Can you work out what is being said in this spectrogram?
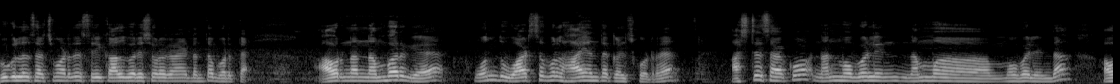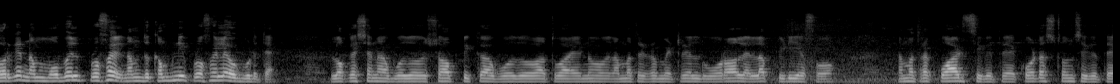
ಗೂಗಲಲ್ಲಿ ಸರ್ಚ್ ಮಾಡಿದ್ರೆ ಶ್ರೀ ಕಾಲ್ಬರೇಶ್ವರ ಗ್ರಾನೈಟ್ ಅಂತ ಬರುತ್ತೆ. ಅವ್ರು ನನ್ನ ನಂಬರ್ಗೆ ಒಂದು ವಾಟ್ಸಪ್ಪಲ್ಲಿ ಹಾಯ್ ಅಂತ ಕಳಿಸ್ಕೊಟ್ರೆ, ಅಷ್ಟೇ ಸಾಕು ನನ್ನ ಮೊಬೈಲಿಂದ ನಮ್ಮ ಮೊಬೈಲಿಂದ ಅವ್ರಿಗೆ ನಮ್ಮ ಮೊಬೈಲ್ ಪ್ರೊಫೈಲ್ ನಮ್ಮದು ಕಂಪ್ನಿ ಪ್ರೊಫೈಲೇ ಹೋಗ್ಬಿಡುತ್ತೆ. ಲೊಕೇಶನ್ ಆಗ್ಬೋದು ಶಾಪ್ ಪಿಕ್ ಆಗ್ಬೋದು, ಅಥವಾ ಏನು ನಮ್ಮ ಹತ್ರ ಇರೋ ಮೆಟೀರಿಯಲ್ ಓವರಾಲ್ ಎಲ್ಲ ಪಿ ಡಿ ಎಫು ನಮ್ಮ ಹತ್ರ ಕ್ವಾಡ್ ಸಿಗುತ್ತೆ ಕೋಟಾ ಸ್ಟೋನ್ ಸಿಗುತ್ತೆ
